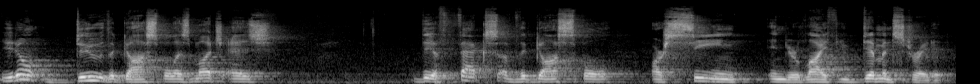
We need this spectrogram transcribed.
You don't do the gospel as much as the effects of the gospel are seen in your life. You demonstrate it.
